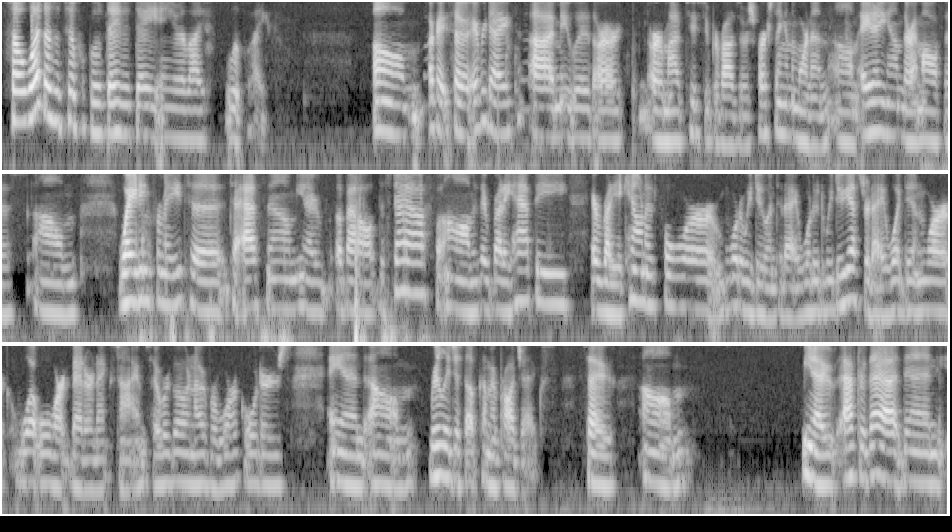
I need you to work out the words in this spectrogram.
So, what does a typical day to day in your life look like? Um, okay, so every day I meet with our or my two supervisors first thing in the morning. Um, 8 a.m. They're at my office. Um, waiting for me to to ask them, you know, about the staff. Um, is everybody happy? Everybody accounted for? What are we doing today? What did we do yesterday? What didn't work? What will work better next time? So we're going over work orders and um, really just upcoming projects. So, um, you know, after that, then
